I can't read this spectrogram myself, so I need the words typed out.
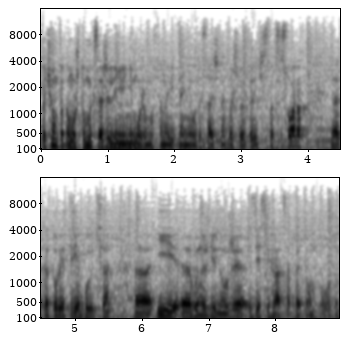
Почему? Потому что мы, к сожалению, не можем установить на него достаточно большое количество аксессуаров, которые требуются, э, и э, вынуждены уже здесь играться по этому поводу.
